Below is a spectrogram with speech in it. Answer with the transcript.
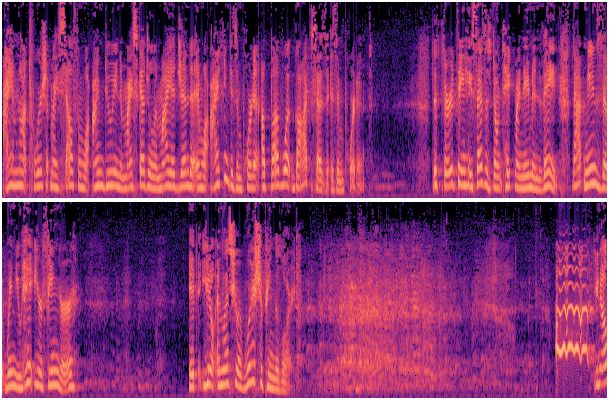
I am not to worship myself and what I'm doing and my schedule and my agenda and what I think is important above what God says is important. The third thing he says is don't take my name in vain. That means that when you hit your finger it, you know, unless you're worshiping the Lord. you know?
